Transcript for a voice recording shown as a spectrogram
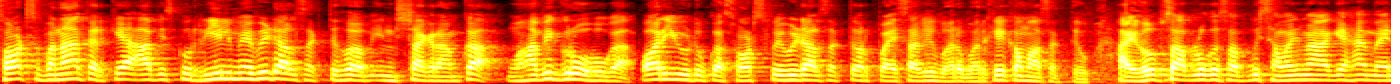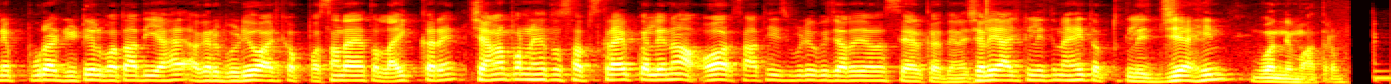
शॉर्ट्स बना करके आप इसको रील में भी डाल सकते हो, अब इंस्टाग्राम का, वहाँ भी ग्रो होगा और यूट्यूब का शॉर्ट्स पे भी डाल सकते हो और पैसा भी भर भर के कमा सकते हो। आई होप आप लोगों को सब कुछ समझ में आ गया है। मैंने पूरा डिटेल बता दिया है। अगर वीडियो आज का पसंद आया तो लाइक करें। चैनल पर नहीं तो सब्सक्राइब कर लेना और साथ ही इस वीडियो को ज़्यादा ज़्यादा शेयर कर देना। चलिए, आज के लिए इतना ही। तब तक के लिए जय हिंद, वंदे मातरम।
